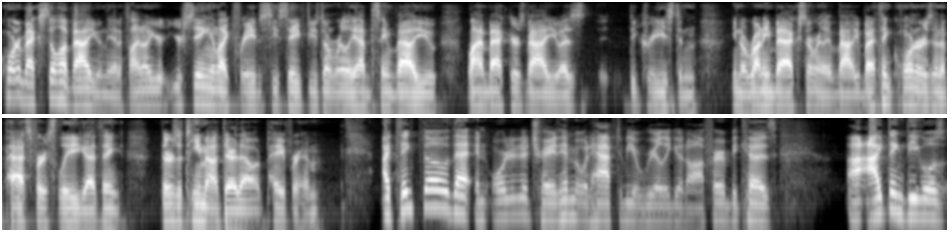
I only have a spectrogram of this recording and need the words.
cornerbacks still have value in the NFL. I know you're you're seeing in like free agency safeties don't really have the same value. Linebackers value has decreased, and you know running backs don't really have value. But I think corners in the pass first league, I think there's a team out there that would pay for him. I think though that in order to trade him, it would have to be a really good offer because I, I think the Eagles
